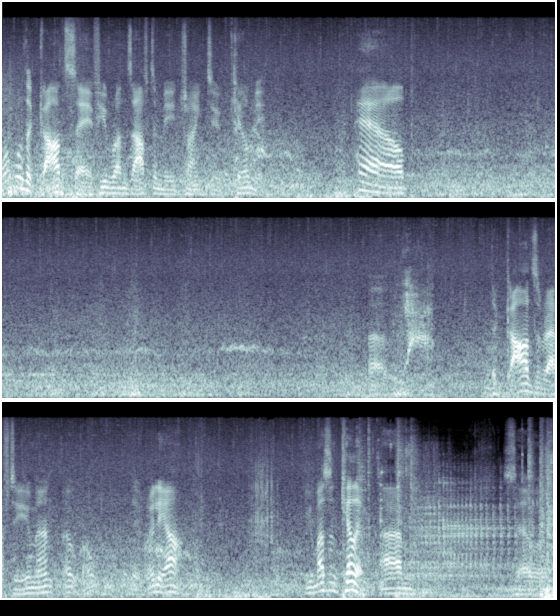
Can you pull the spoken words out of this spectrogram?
What will the guard say if he runs after me trying to kill me? Help! Uh, the guards are after you, man. Oh, oh, they really are. You mustn't kill him. Um, so uh,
